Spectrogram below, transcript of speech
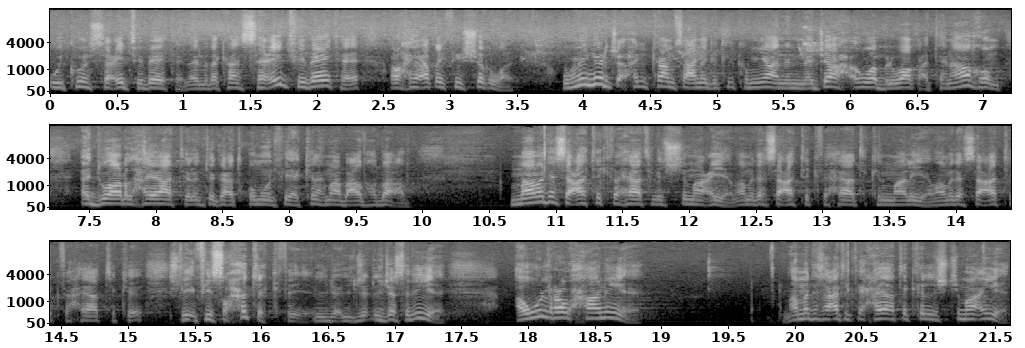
ويكون سعيد في بيته لأن إذا كان سعيد في بيته راح يعطي فيه شغله وهنا نرجع حق الكلام ساعة أنا قلت لكم اياه إن النجاح هو بالواقع تناغم أدوار الحياة اللي أنتم قاعد تقومون فيها كلها مع بعضها بعض ما مدى سعادتك في حياتك الاجتماعية، ما مدى سعادتك في حياتك المالية، ما مدى سعادتك في حياتك في في صحتك في الج- الجسدية أو الروحانية. ما مدى سعادتك في حياتك الاجتماعية؟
